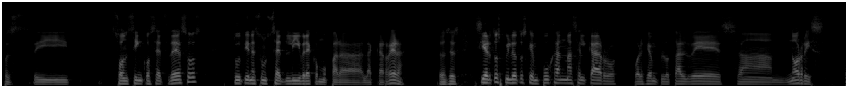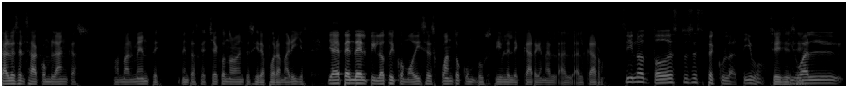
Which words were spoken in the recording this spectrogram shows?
pues y son cinco sets de esos, tú tienes un set libre como para la carrera. Entonces, ciertos pilotos que empujan más el carro, por ejemplo, tal vez Norris, tal vez él se va con blancas normalmente, mientras que Checo normalmente se iría por amarillas. Ya depende del piloto y como dices, cuánto combustible le carguen al, al- al carro. Sí, no, todo esto es especulativo. Sí, sí, sí. Igual,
